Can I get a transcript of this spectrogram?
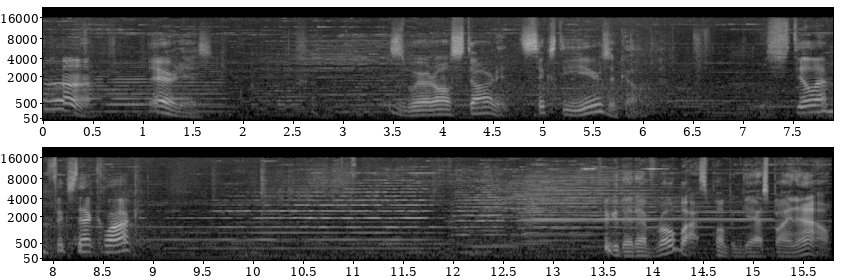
Huh. There it is. Where it all started, 60 years ago. You still haven't fixed that clock? Figured they'd have robots pumping gas by now.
